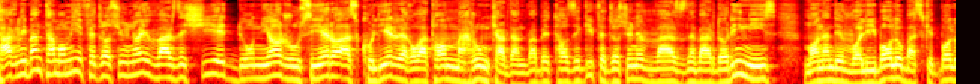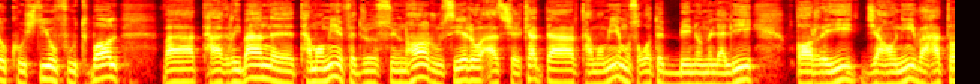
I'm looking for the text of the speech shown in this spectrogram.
تقریبا تمامی فدراسیون های ورزشی دنیا روسیه را از کلیه رقابت ها محروم کردند و به تازگی فدراسیون وزنبرداری نیز مانند والیبال و بسکتبال و کشتی و فوتبال و تقریبا تمامی فدراسیون ها روسیه رو از شرکت در تمامی مسابقات بین المللی قاره‌ای جهانی و حتی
